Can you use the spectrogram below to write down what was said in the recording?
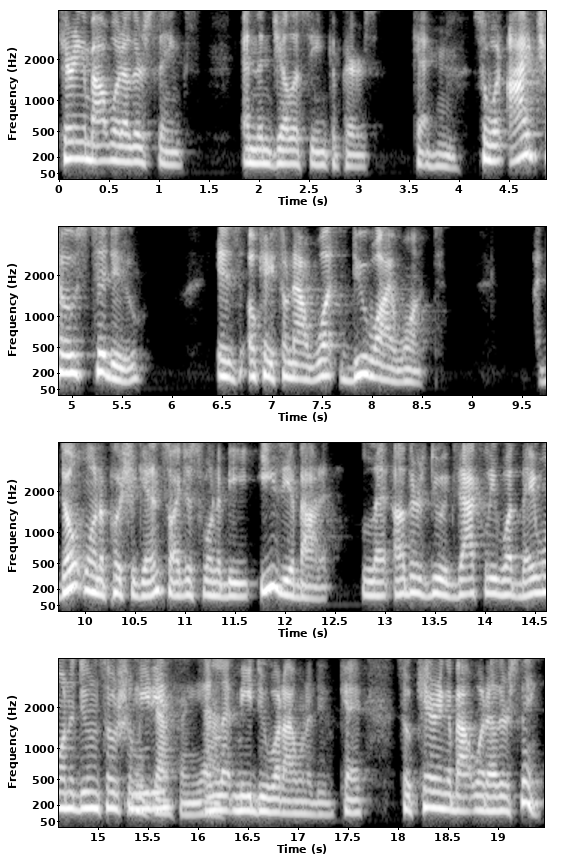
caring about what others thinks, and then jealousy and comparison. Okay. Mhm. So what I chose to do is okay, so now what do I want? I don't want to push again, so I just want to be easy about it. Let others do exactly what they want to do in social media Exactly, yeah. and let me do what I want to do, okay? So caring about what others think.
